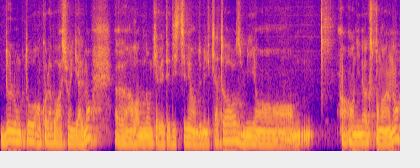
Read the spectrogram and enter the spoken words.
de Longto en collaboration également. un rhum donc qui avait été distillé en 2014, mis en, en, inox pendant un an,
